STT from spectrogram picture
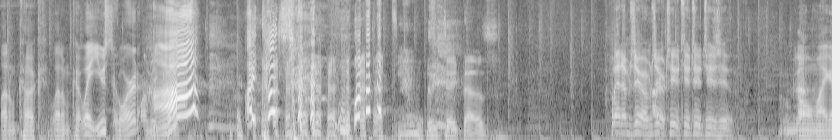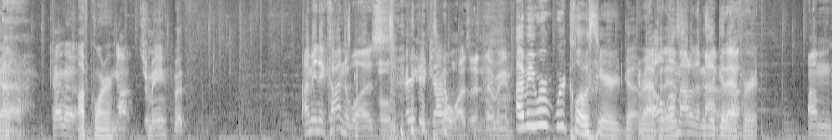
Let him cook. Let him cook. Wait, you scored? Let me Huh? I touched. what? we take those. Wait, I'm zero. I'm zero. Two, two, two, two, two. Oh my god. Uh, kind of Off corner. Not to me, but I mean, it kind of was. it, it kind of wasn't. I mean, I mean, we're we're close here, Gu- Rapid. Oh, I'm out of the It's map, a good though. effort. I'm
